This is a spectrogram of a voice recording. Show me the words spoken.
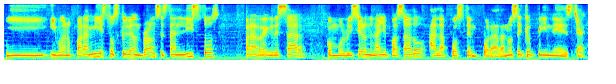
Y, bueno, para mí estos Cleveland Browns están listos para regresar, como lo hicieron el año pasado, a la postemporada. No sé qué opines, Jack.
